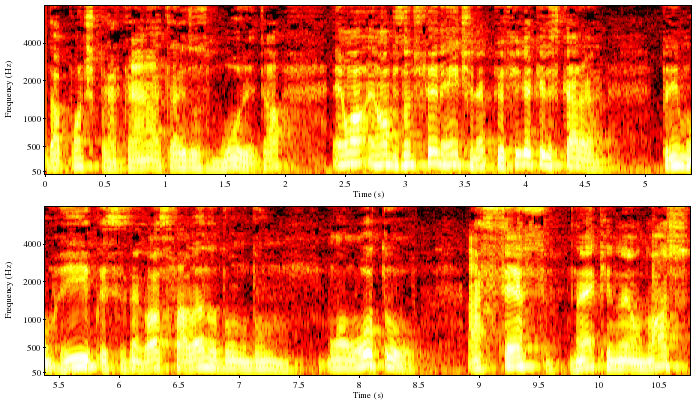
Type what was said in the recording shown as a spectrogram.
da ponte para cá, atrás dos muros e tal, é uma, é uma visão diferente, né? Porque fica aqueles cara primo rico, esses negócios falando de um, de um, um outro acesso, né, que não é o nosso,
